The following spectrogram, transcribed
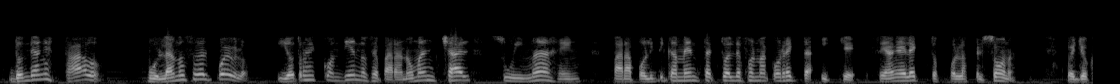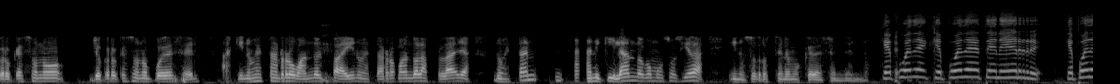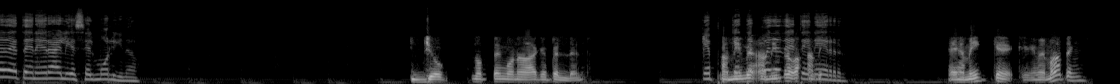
¿Dónde han estado? Burlándose del pueblo y otros escondiéndose para no manchar su imagen, para políticamente actuar de forma correcta y que sean electos por las personas. Pues yo creo que eso no, yo creo que eso no puede ser. Aquí nos están robando el país, nos están robando las playas, nos están aniquilando como sociedad y nosotros tenemos que defendernos. ¿Qué puede, qué puede detener, qué puede detener a Eliezer Molina? Yo no tengo nada que perder. ¿Qué, A mí qué a mí puede me va- a mí- detener? Es a mí que, que me maten,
